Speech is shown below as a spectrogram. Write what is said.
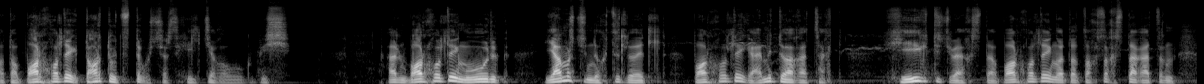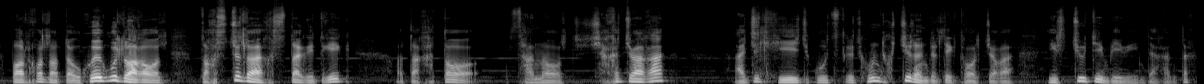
одоо борхолыг дорд үздэг учраас хэлж байгаа үг биш. Харин борхолын үүрэг ямар ч нөхцөл байдалд борхолыг амьд байгаа цагт хийгдэж байх хэвээр. Борхолын одоо зогсох хэвээр газар нь борхол одоо өхөөгүй л байгаа бол зогсчл байх хэвээр гэдгийг одоо хатуу сануулж шахаж байгаа ажил хийж гүйцэтгэж хүнд хүчээр амьдралыг туулж байгаа ирчүүдийн бие биендээ хандах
